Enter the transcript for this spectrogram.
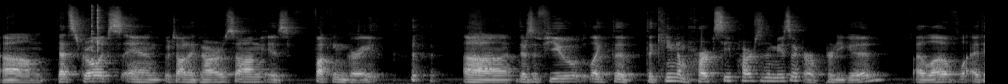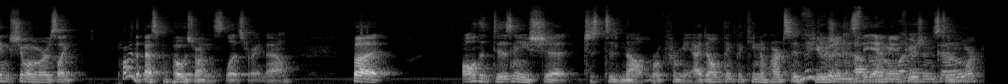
Um, that Skrillex and Utada Hikaru song is fucking great. Uh, there's a few, like, the, the Kingdom Heartsy parts of the music are pretty good. I love, I think Shimomura is, like, probably the best composer on this list right now. But all the Disney shit just did not work for me. I don't think the Kingdom Hearts Didn't they do a infusions, the anime infusions didn't work.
